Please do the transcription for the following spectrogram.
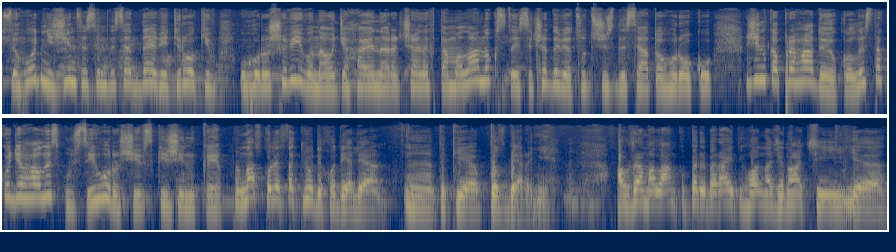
Сьогодні жінці 79 років. У Горошовій вона одягає наречених та маланок з 1960 року. Жінка пригадує, колись так одягались усі горошівські жінки. У нас колись так люди ходили, е, такі позбирані. А вже маланку перебирають його на жіночий е,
